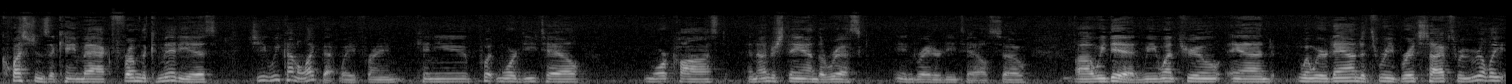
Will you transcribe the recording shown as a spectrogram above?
questions that came back from the committee is, gee, we kind of like that wave frame. Can you put more detail, more cost, and understand the risk in greater detail? So uh, we did. We went through, and when we were down to three bridge types, we really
